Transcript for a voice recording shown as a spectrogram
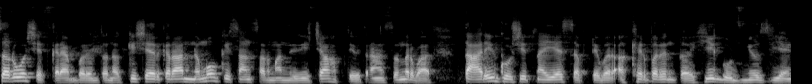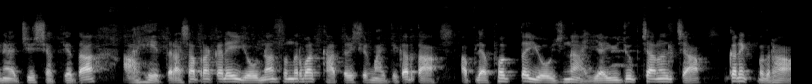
सर्व शेतकऱ्यांपर्यंत नक्की शेअर करा. नमो किसान सन्मान निधीच्या हप्ते वितरणासंदर्भात तारीख घोषित नाही आहे सप्टेंबर अखेरपर्यंत ही गुड न्यूज येण्याची शक्यता आहे. तर अशा प्रकारे योजनांसंदर्भात खात्रीशीर माहिती करता आपल्या फक्त योजना या यूट्यूब चॅनलच्या कनेक्टमध्ये राहा.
